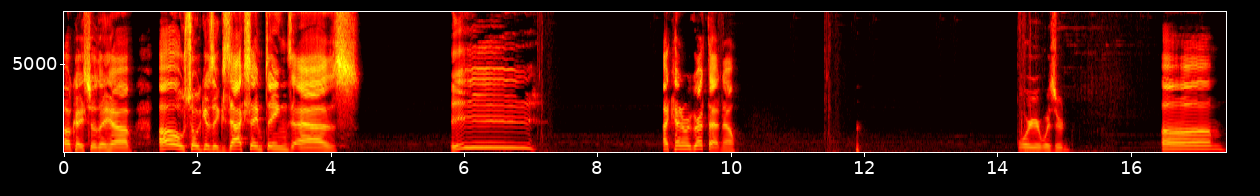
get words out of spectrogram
Okay, so they have. Oh, so it gives the exact same things as. Eh, I kind of regret that now. Warrior wizard. Um.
